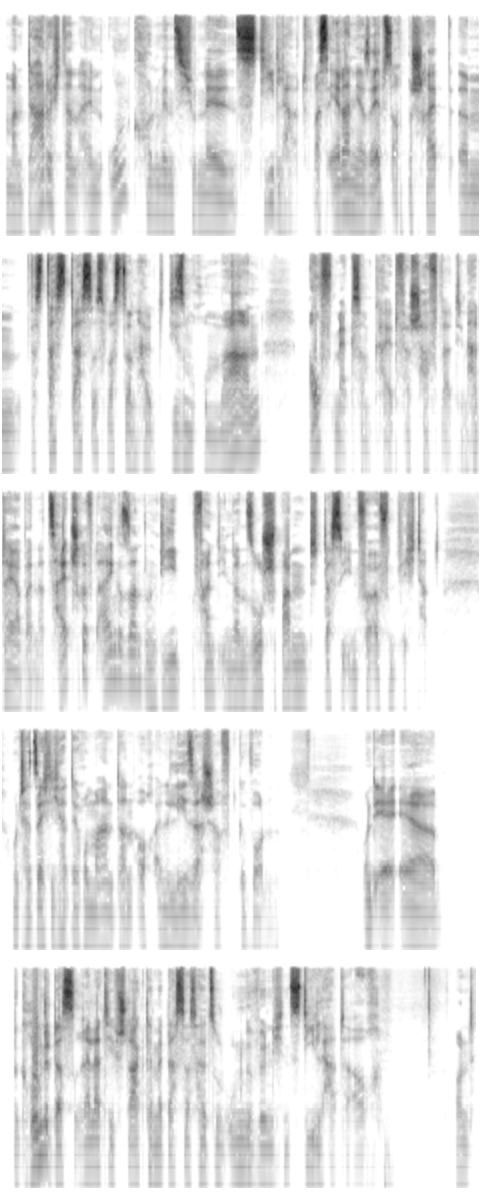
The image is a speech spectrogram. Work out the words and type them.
man dadurch dann einen unkonventionellen Stil hat, was er dann ja selbst auch beschreibt, ähm, dass das das ist, was dann halt diesem Roman Aufmerksamkeit verschafft hat. Den hat er ja bei einer Zeitschrift eingesandt und die fand ihn dann so spannend, dass sie ihn veröffentlicht hat. Und tatsächlich hat der Roman dann auch eine Leserschaft gewonnen. Und er, er begründet das relativ stark damit, dass das halt so einen ungewöhnlichen Stil hatte auch. Und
